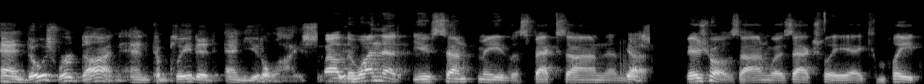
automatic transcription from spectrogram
And those were done and completed and utilized. Well, the one that you sent me the specs on and yes. the visuals on was actually a complete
